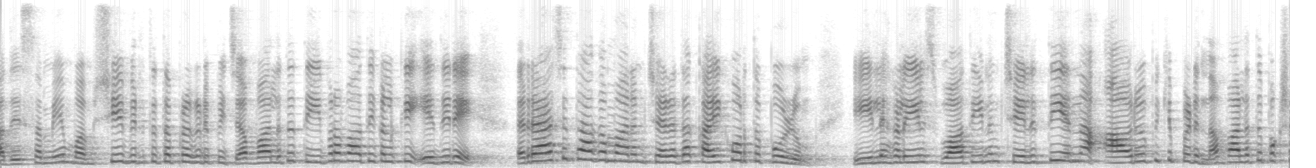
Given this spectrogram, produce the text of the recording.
അതേസമയം വംശീയ വിരുദ്ധത പ്രകടിപ്പിച്ച വലത് തീവ്രവാദികൾക്ക് എതിരെ രാജ്യത്താകമാനം ജനത കൈകോർത്തപ്പോഴും ഈ ലഹളയിൽ സ്വാധീനം ചെലുത്തിയെന്ന് ആരോപിക്കപ്പെടുന്ന വലതുപക്ഷ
